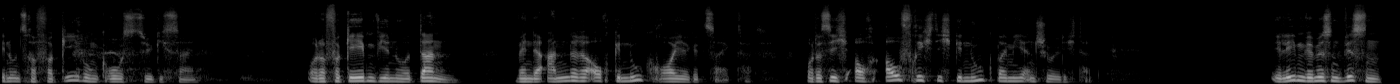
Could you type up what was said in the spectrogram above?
in unserer Vergebung großzügig sein? Oder vergeben wir nur dann, wenn der andere auch genug Reue gezeigt hat oder sich auch aufrichtig genug bei mir entschuldigt hat? Ihr Lieben, wir müssen wissen,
